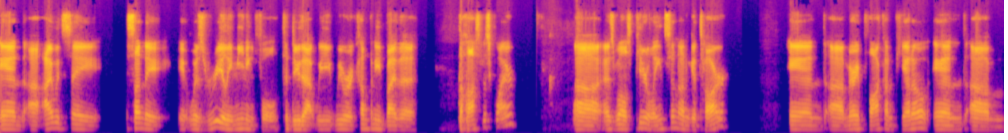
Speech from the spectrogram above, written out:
and uh, I would say Sunday it was really meaningful to do that. We we were accompanied by the the hospice choir, uh, as well as Peter Laneson on guitar, and uh, Mary Plock on piano, and um,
